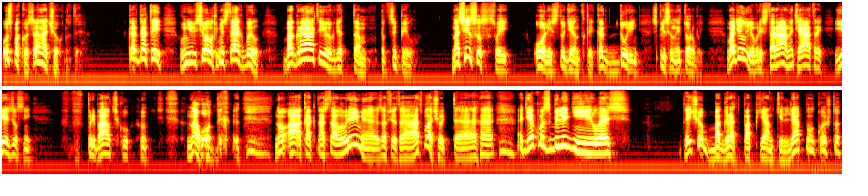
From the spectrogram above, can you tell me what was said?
Успокойся, она чокнутая. Когда ты в невеселых местах был, Баграт ее где-то там подцепил. Носился со своей Олей, студенткой, как дурень с писаной торбой. Водил ее в рестораны, театры, ездил с ней в Прибалтику на отдых. Ну, а как настало время за все это отплачивать-то, девка взбеленилась. Да еще Баграт по пьянке ляпнул кое-что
